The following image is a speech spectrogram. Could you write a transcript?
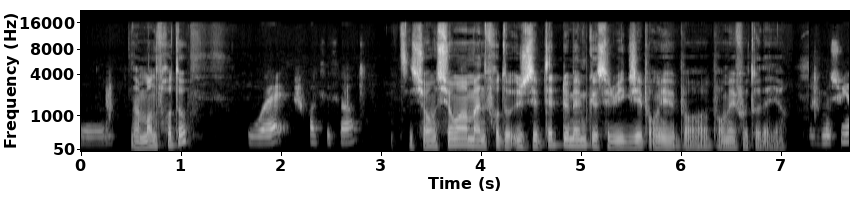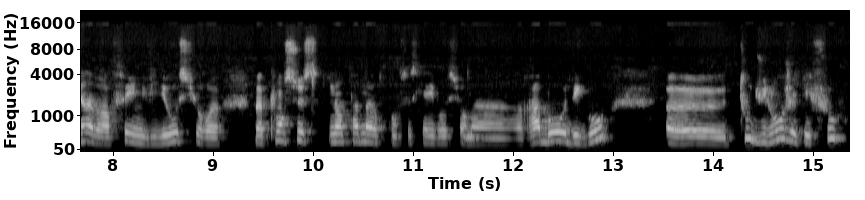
Euh. Un Man photo Ouais, je crois que c'est ça. C'est sûrement un Manfrotto. C'est peut-être le même que celui que j'ai pour mes, pour, pour mes photos d'ailleurs. Je me souviens d'avoir fait une vidéo sur euh, ma ponceuse, non pas ma ponceuse calibre, sur ma rabot d'ego. Euh, tout du long, j'étais flou.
